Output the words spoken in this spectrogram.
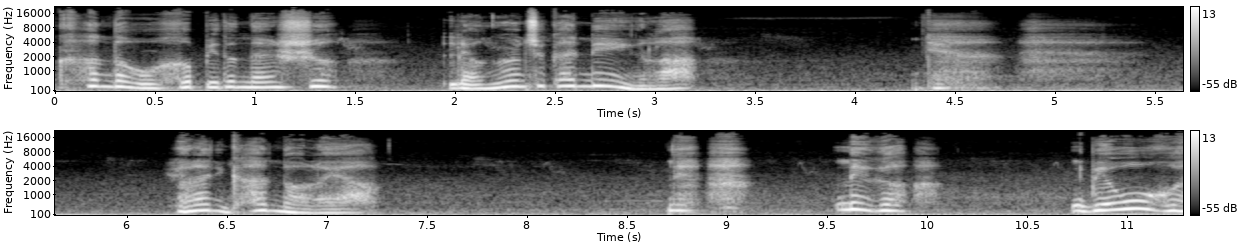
看到我和别的男生两个人去看电影了。你原来你看到了呀？那那个，你别误会，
